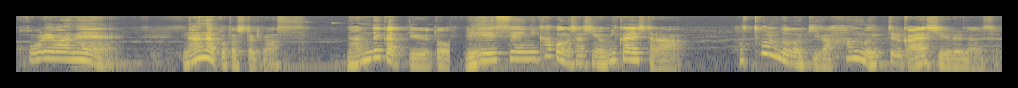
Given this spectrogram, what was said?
これはね、7個としておきます。なんでかっていうと、冷静に過去の写真を見返したら、ほとんどの木が半分いってるか怪しいレベルなんですよ。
